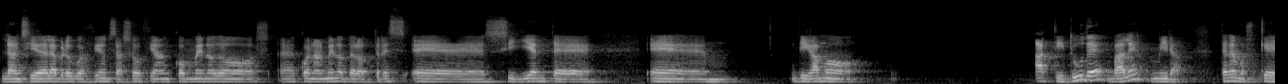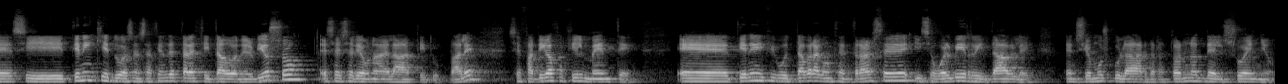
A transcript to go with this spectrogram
la ansiedad y la preocupación se asocian con, menos, eh, con al menos de los tres eh, siguientes, digamos, actitudes, ¿vale? Mira, tenemos que si tiene inquietud o sensación de estar excitado o nervioso, esa sería una de las actitudes, ¿vale? Se fatiga fácilmente, eh, tiene dificultad para concentrarse y se vuelve irritable, tensión muscular, trastornos del sueño.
